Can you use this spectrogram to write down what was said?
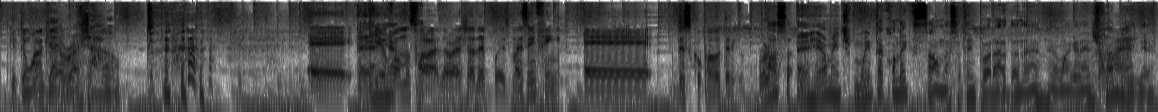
porque tem um H é no Raja. final. É, É, que eu é- vamos falar da Raja depois. Mas enfim, é. Desculpa, Rodrigo. Nossa, é realmente muita conexão nessa temporada, né? É uma grande Não é? família.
